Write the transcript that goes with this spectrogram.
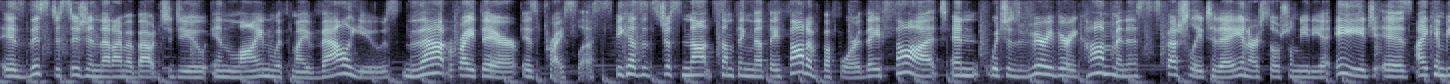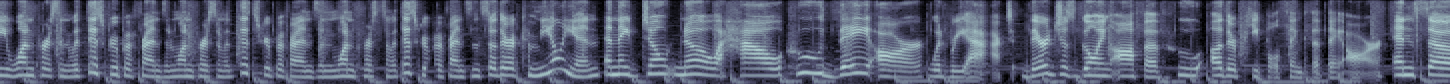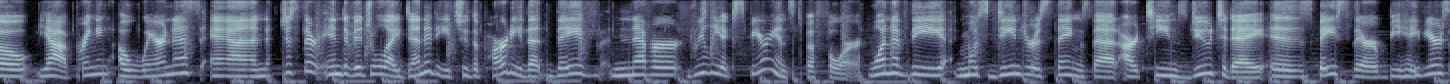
is this decision that I'm about to do in line with my values? That right there is priceless because it's just not something that they thought of before. They thought, and which is very, very common, especially today in our social media age, is I can be one person with this group of friends and one person with this group of friends and one person with this group of friends. And so they're a chameleon and they don't know how who they are would react. They're just going off of who other people think that they are. And so, yeah, bringing awareness and just their individual identity to the party that they've never really experienced before. One of the most dangerous things that our teens do today is base their behaviors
